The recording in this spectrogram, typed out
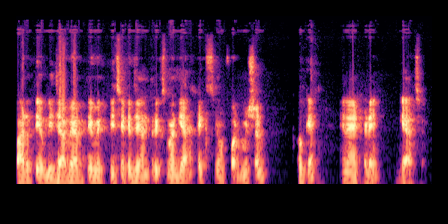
ભારતીય બીજા ભારતીય વ્યક્તિ છે કે જે અંતરિક્ષમાં ગયા એક્સિયમ ફોર્મેશન ઓકે એના હેઠળે ગયા છે.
